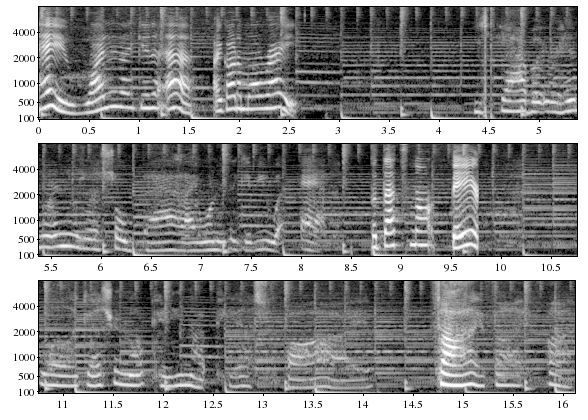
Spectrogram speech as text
Hey, why did I get an F? I got them all right. Yeah, but your handwriting was so bad. I wanted to give you an F. But that's not fair. Well, I guess you're not getting that PS5. Five, five, five.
